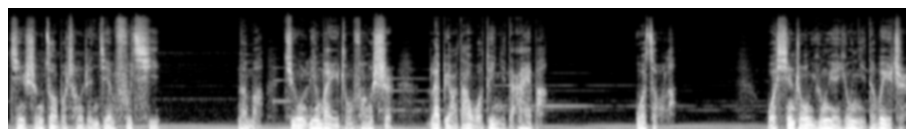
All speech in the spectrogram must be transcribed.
今生做不成人间夫妻，那么就用另外一种方式来表达我对你的爱吧。我走了，我心中永远有你的位置，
